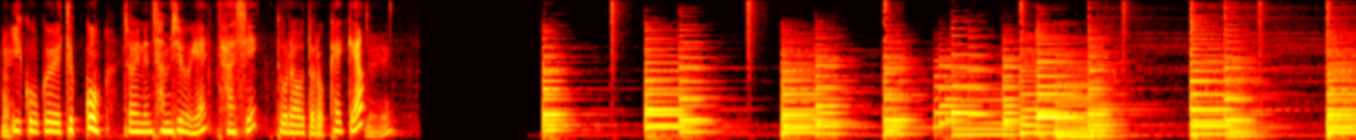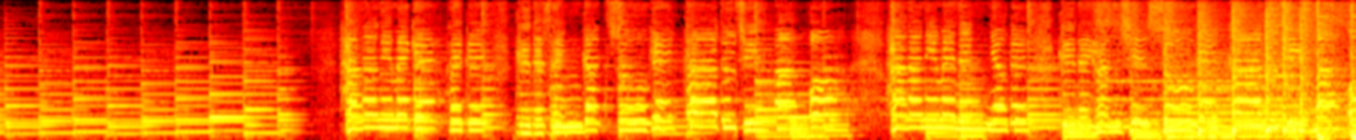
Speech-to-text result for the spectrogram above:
네. 이 곡을 듣고 저희는 잠시 후에 다시 돌아오도록 할게요. 네. 그대 생각 속에 가두지 마오 하나님의 능력을 그대 현실 속에 가두지 마오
